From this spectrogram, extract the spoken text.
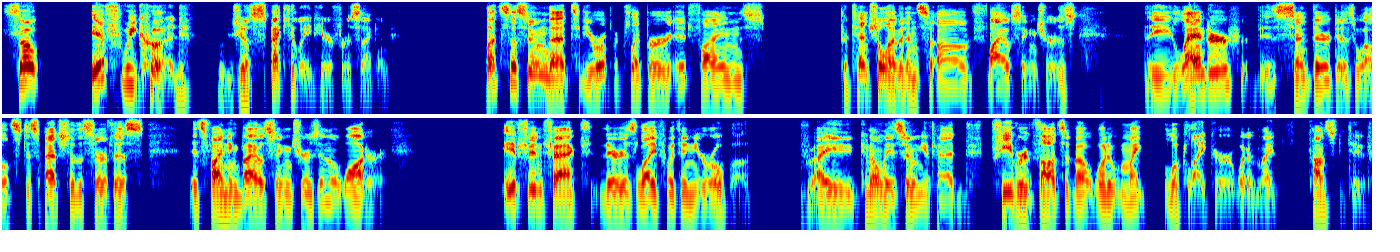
So if we could just speculate here for a second, Let's assume that the Europa Clipper, it finds potential evidence of biosignatures. The lander is sent there as well. It's dispatched to the surface. It's finding biosignatures in the water. If, in fact, there is life within Europa, I can only assume you've had fevered thoughts about what it might look like or what it might constitute.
